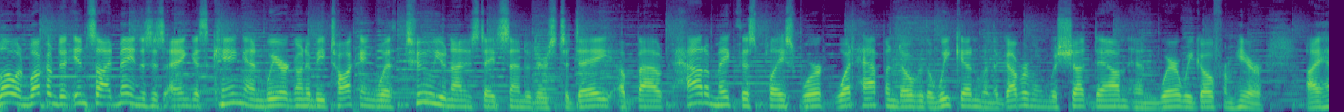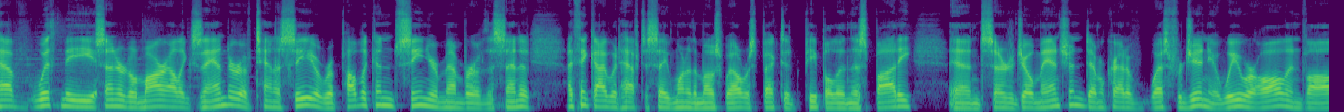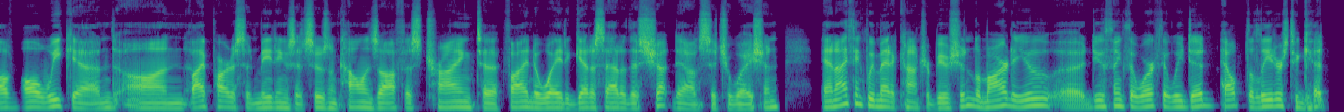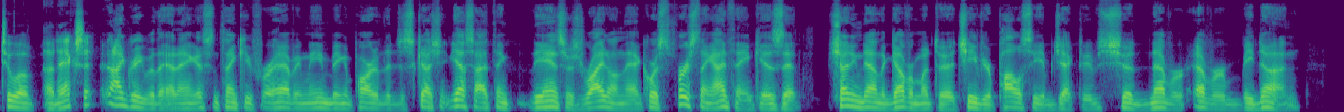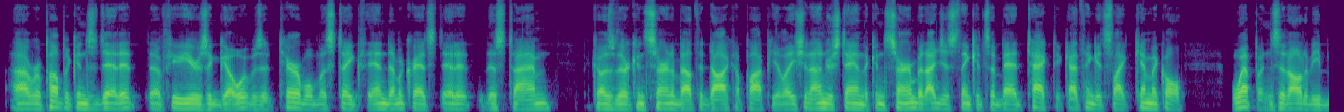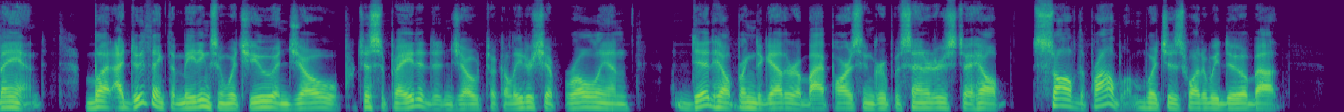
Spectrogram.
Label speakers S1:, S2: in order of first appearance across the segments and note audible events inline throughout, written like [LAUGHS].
S1: Hello and welcome to Inside Maine. This is Angus King, and we are going to be talking with two United States senators today about how to make this place work, what happened over the weekend when the government was shut down, and where we go from here. I have with me Senator Lamar Alexander of Tennessee, a Republican senior member of the Senate. I think I would have to say one of the most well respected people in this body, and Senator Joe Manchin, Democrat of West Virginia. We were all involved all weekend on bipartisan meetings at Susan Collins' office trying to find a way to get us out of this shutdown situation. And I think we made a contribution. Lamar, do you uh, do you think the work that we did helped the leaders to [LAUGHS] get to a, an exit?
S2: I agree with that, Angus, and thank you for having me and being a part of the discussion. Yes, I think the answer is right on that. Of course, the first thing I think is that shutting down the government to achieve your policy objectives should never ever be done. Uh, Republicans did it a few years ago. It was a terrible mistake then. Democrats did it this time because they're concerned about the DACA population. I understand the concern, but I just think it's a bad tactic. I think it's like chemical weapons that ought to be banned. But I do think the meetings in which you and Joe participated and Joe took a leadership role in did help bring together a bipartisan group of senators to help solve the problem, which is what do we do about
